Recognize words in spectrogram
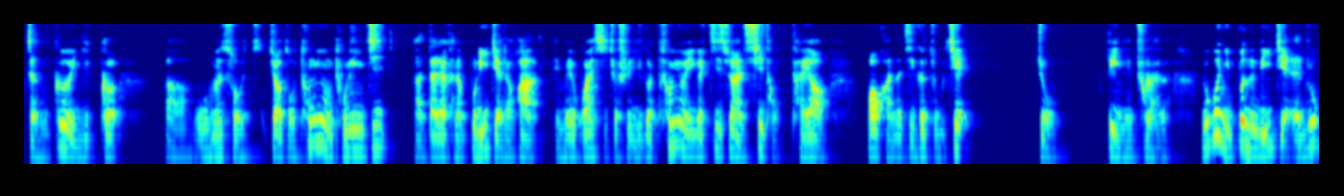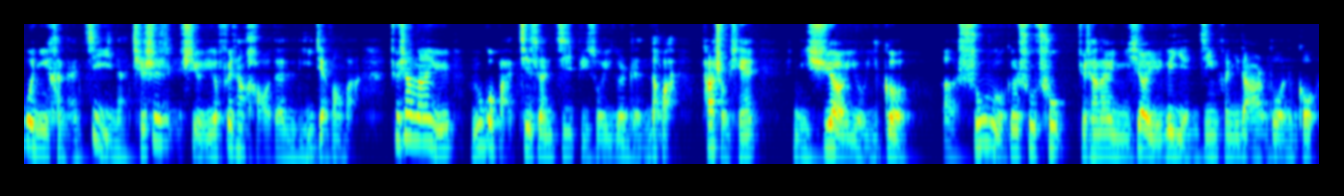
整个一个啊我们所叫做通用图灵机。啊，大家可能不理解的话也没有关系，就是一个通用一个计算系统，它要包含的几个组件就定义出来了。如果你不能理解，如果你很难记忆呢，其实是有一个非常好的理解方法，就相当于如果把计算机比作一个人的话，它首先你需要有一个呃输入跟输出，就相当于你需要有一个眼睛和你的耳朵能够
